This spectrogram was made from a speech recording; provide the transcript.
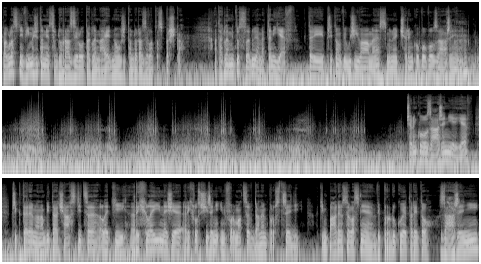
Pak vlastně víme, že tam něco dorazilo takhle najednou, že tam dorazila ta sprška. A takhle my to sledujeme. Ten jev, který přitom využíváme, se jmenuje Čerenkovovo záření. Uh-huh. Čerenkovo záření je jev, při kterém nabitá částice letí rychleji, než je rychlost šíření informace v daném prostředí. A tím pádem se vlastně vyprodukuje tady to záření,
